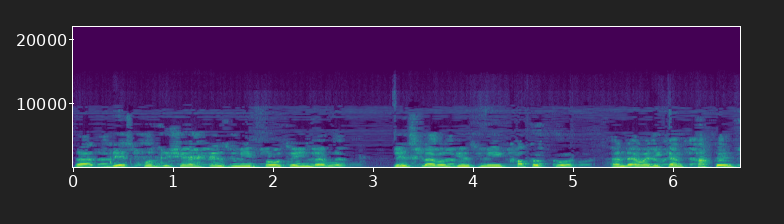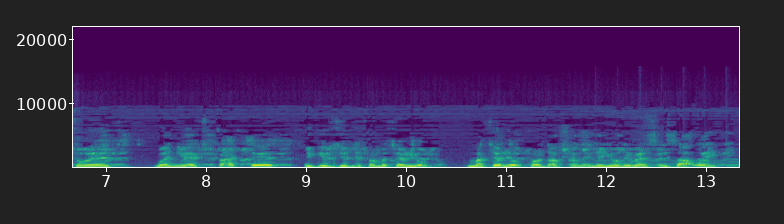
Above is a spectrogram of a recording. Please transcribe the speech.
that this position gives me protein level. This level gives me copper core. And then when you can tap into it, when you extract it, it gives you different material. Material production in the universe is that way.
